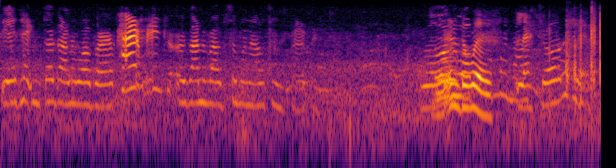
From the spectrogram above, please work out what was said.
Do you think they're gonna rob our apartment or gonna rob someone else's apartment? We're in the way. Let's roll the clip.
